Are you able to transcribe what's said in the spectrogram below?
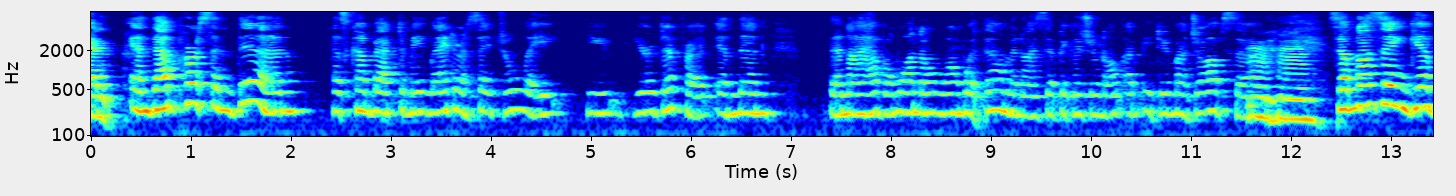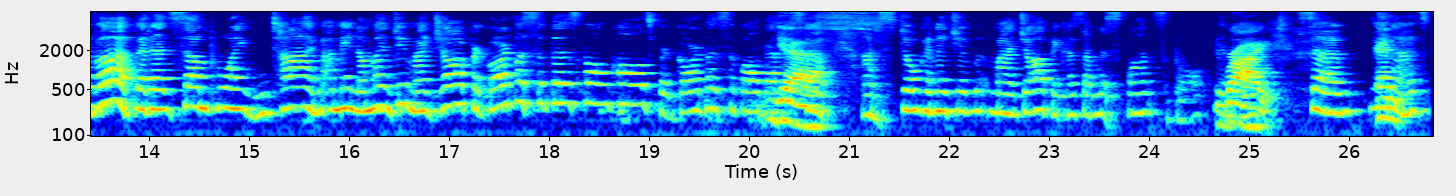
and And that person then has come back to me later and say, Julie, you you're different. And then then I have a one on one with them and I said, because you're not letting me do my job. So mhm. so I'm not saying give up, but at some point in time, I mean I'm gonna do my job regardless of those phone calls, regardless of all that stuff. yes I'm still gonna do my job because I'm responsible. you know? right So, you And- know, it's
